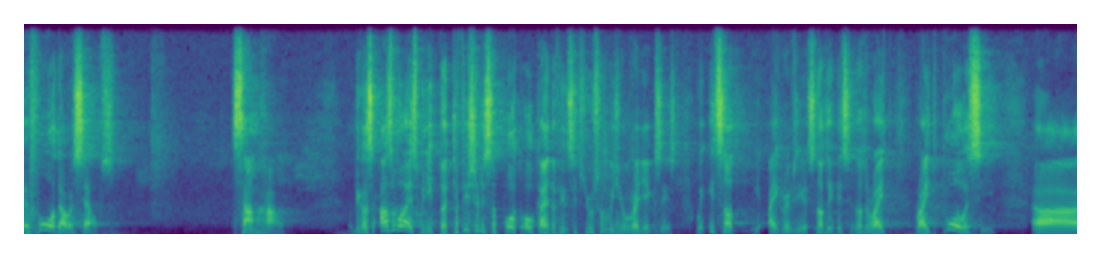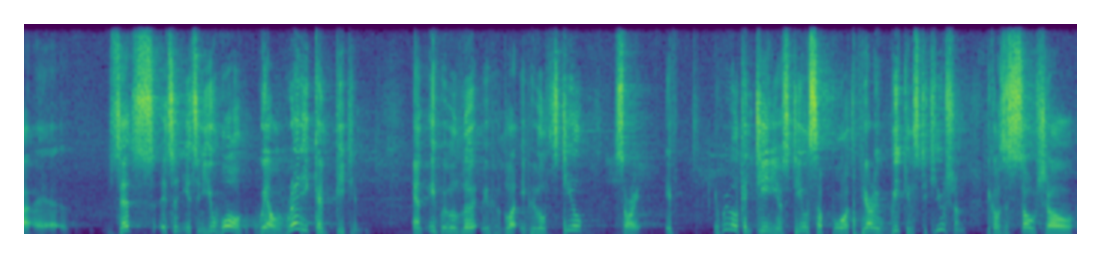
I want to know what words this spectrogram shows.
afford ourselves somehow. Because otherwise we need to artificially support all kind of institutions which already exist. We, it's not, I agree with you, it's not, it's not the right, right policy. Uh, that's, it's a, it's a new world. We're already competing and if we will, if we will, we still, sorry, if, if we will continue still support very weak institution because of social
